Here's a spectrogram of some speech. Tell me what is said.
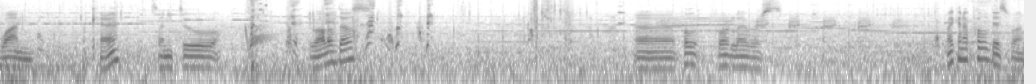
One. Okay, so I need to do all of those. Uh, pull four levers. Why can I pull this one?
